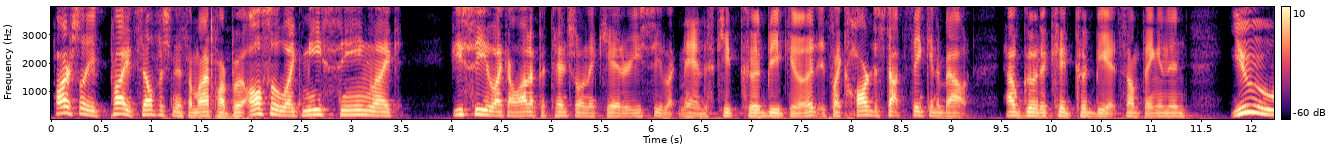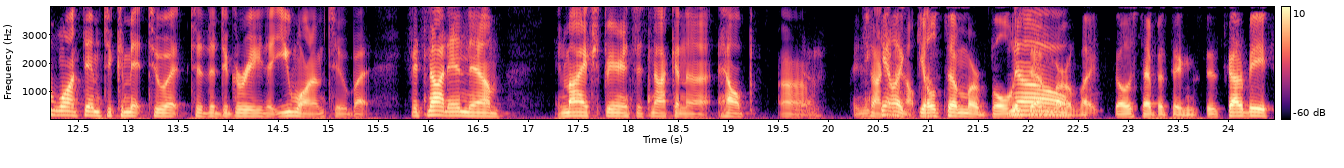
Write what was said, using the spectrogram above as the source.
partially probably selfishness on my part, but also like me seeing like if you see like a lot of potential in a kid, or you see like, man, this kid could be good. It's like hard to stop thinking about how good a kid could be at something, and then you want them to commit to it to the degree that you want them to. But if it's not in them, in my experience, it's not going to help. Um, and you can't like guilt them. them or bully no. them or like those type of things. It's got to be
